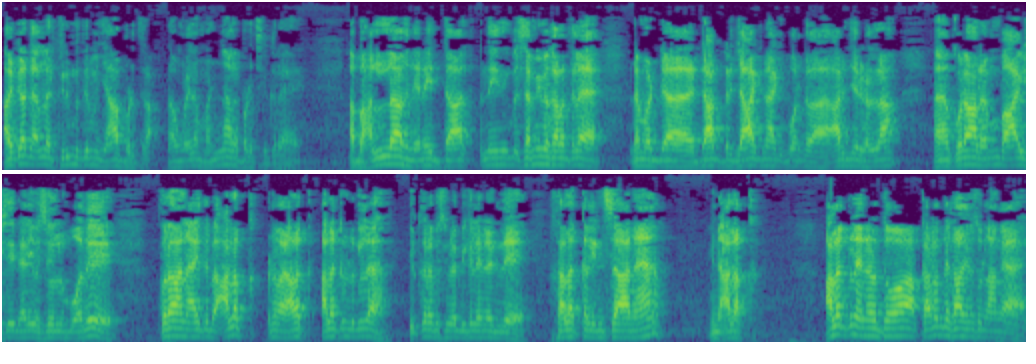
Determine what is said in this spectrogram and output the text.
அதுக்காக அல்ல திரும்ப திரும்ப ஞாபகப்படுத்துறான். நான் உங்களை எல்லாம் மண்ணால படைச்சிருக்கிறேன். அப்ப அல்லாஹ் நினைத்தால் இந்த சமீப காலத்துல நம்ம ட- டாக்டர் ஜாகி நாகி போன்ற அறிஞர்கள்லாம் குரான் ரொம்ப ஆய்வு செய்து நிறைய சொல்லும் போது குரான் ஆயத்து அலக் அலக் அலக் இருக்குல்ல? இக்ர பிஸ்மி என்ன இருக்குது? ஹலக்கல் இன்சான மின் அலக். அலக்குன்னு என்ன அர்த்தம்? கடந்த காலம் சொன்னாங்க?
